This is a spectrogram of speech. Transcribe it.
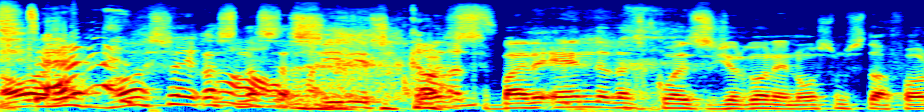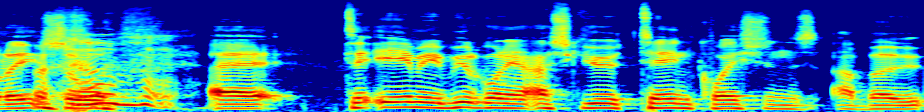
Oh, I know. oh that's right. Listen, this is a Oh my serious quiz. By the end of this quiz, you're going to know some stuff, all right? So, uh, to Amy, we're going to ask you 10 questions about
